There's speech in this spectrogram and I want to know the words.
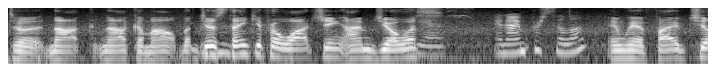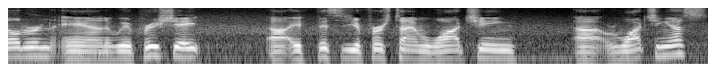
to knock knock them out. But just thank you for watching. I'm Joas, Yes. And I'm Priscilla. and we have five children, and we appreciate uh, if this is your first time watching uh, or watching us.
